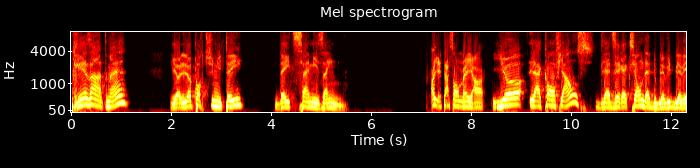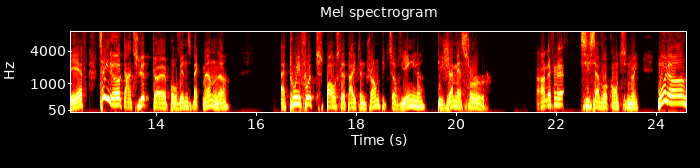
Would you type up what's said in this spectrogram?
présentement, il a l'opportunité d'être Sami Zayn. Ah, il est à son meilleur. Il y a la confiance de la direction de la WWF. Tu sais, là, quand tu luttes euh, pour Vince McMahon, là, à tous les fois que tu passes le Titan Tron puis que tu reviens, là, t'es jamais sûr En effet. si ça va continuer. Moi, là,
